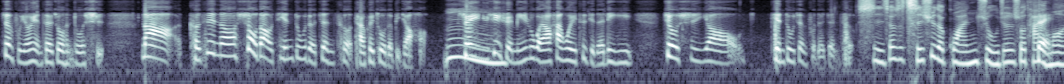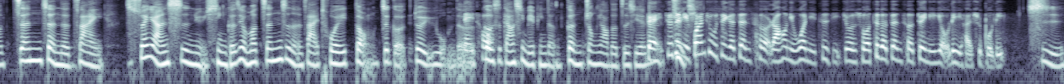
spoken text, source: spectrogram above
政府永远在做很多事。那可是呢，受到监督的政策才会做得比较好。嗯。所以女性选民如果要捍卫自己的利益，就是要监督政府的政策。是，就是持续的关注，就是说他有没有真正的在。虽然是女性，可是有没有真正的在推动这个对于我们的各式各样性别平等更重要的这些？对，就是你关注这个政策，然后你问你自己，就是说这个政策对你有利还是不利？是，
